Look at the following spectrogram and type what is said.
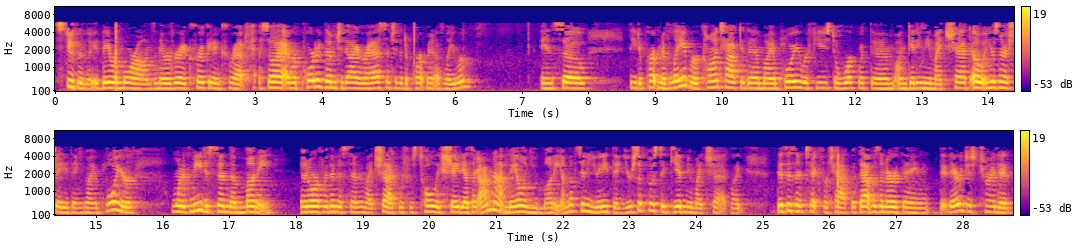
stupidly. They were morons and they were very crooked and corrupt. So I, I reported them to the IRS and to the Department of Labor. And so the Department of Labor contacted them. My employer refused to work with them on getting me my check. Oh, and here's another shady thing. My employer wanted me to send them money in order for them to send me my check, which was totally shady. I was like, I'm not mailing you money. I'm not sending you anything. You're supposed to give me my check. Like, this isn't tick for tack, but that was another thing. They're just trying to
